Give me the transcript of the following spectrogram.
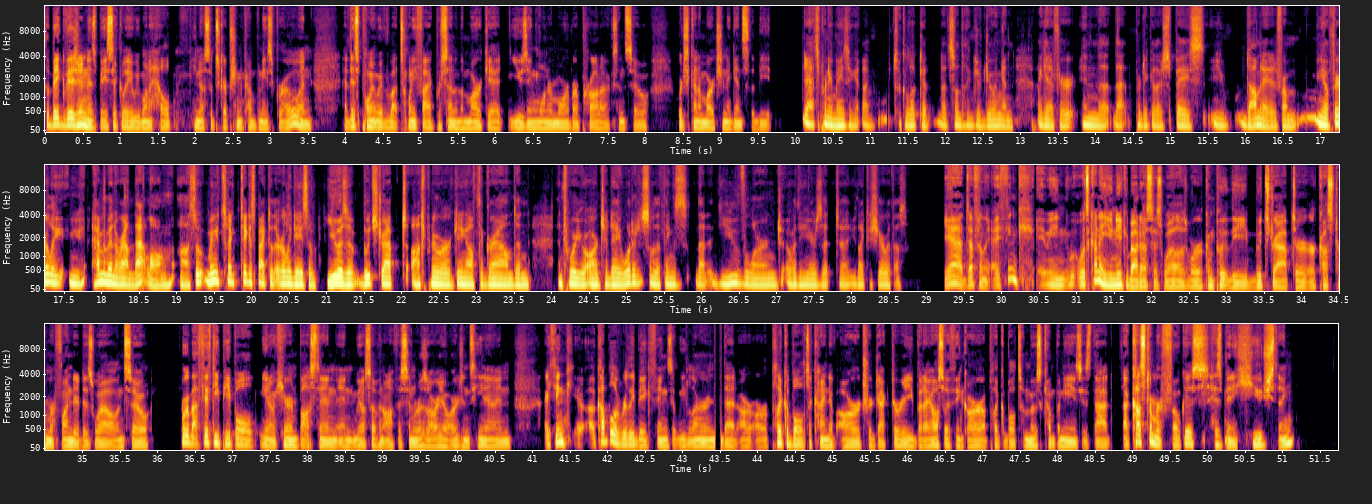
the big vision is basically we want to help you know subscription companies grow and at this point we have about 25% of the market using one or more of our products and so we're just kind of marching against the beat. Yeah it's pretty amazing. I took a look at, at some of the things you're doing and again if you're in the, that particular space you dominated from you know fairly you haven't been around that long uh, so maybe take, take us back to the early days of you as a bootstrapped entrepreneur getting off the ground and and to where you are today. What are some of the things that you've learned over the years that uh, you'd like to share with us yeah, definitely. I think, I mean, what's kind of unique about us as well is we're completely bootstrapped or, or, customer funded as well. And so we're about 50 people, you know, here in Boston, and we also have an office in Rosario, Argentina. And I think a couple of really big things that we learned that are, are applicable to kind of our trajectory, but I also think are applicable to most companies is that a customer focus has been a huge thing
